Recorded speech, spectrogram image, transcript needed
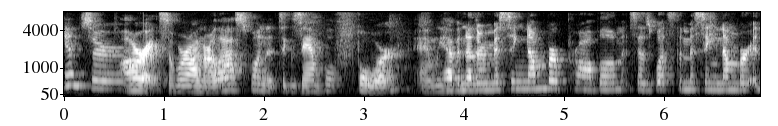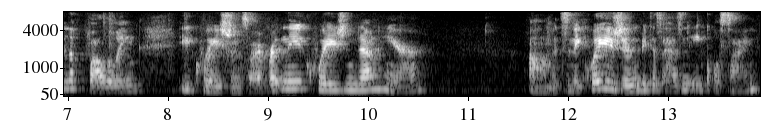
answer. All right, so we're on our last one. It's example 4, and we have another missing number problem. It says, what's the missing number in the following equation? So I've written the equation down here. Um, it's an equation because it has an equal sign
